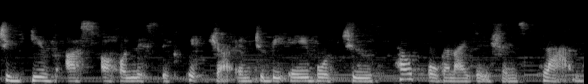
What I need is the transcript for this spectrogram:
to give us a holistic picture and to be able to help organizations plan.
